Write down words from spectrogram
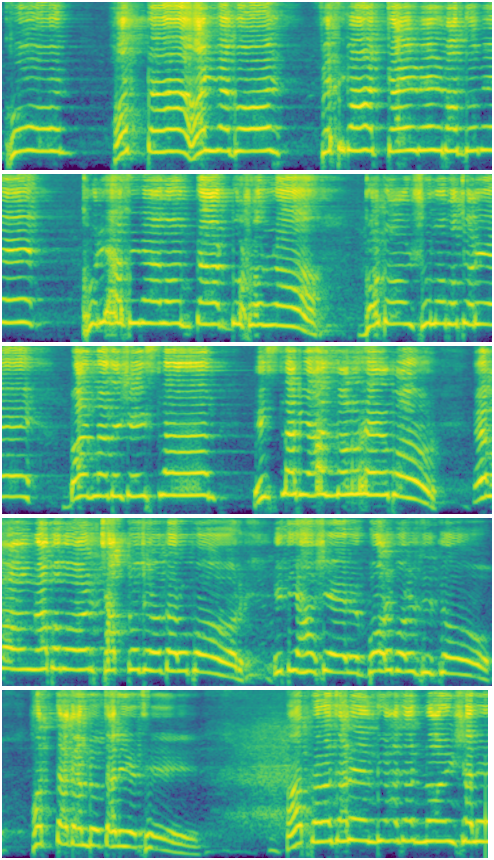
খুন, হত্যা আইনাগর প্রতিবাদ কায়েমের মাধ্যমে খুরিয়াসিনা গত ষোলো বছরে বাংলাদেশে ইসলাম, ইসলামী আন্দোলনের উপর এবং আপামর ছাত্র জনতার উপর ইতিহাসের বর্বরচিত হত্যাকাণ্ড চালিয়েছে। আপনারা জানেন দুই হাজার নয় সালে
